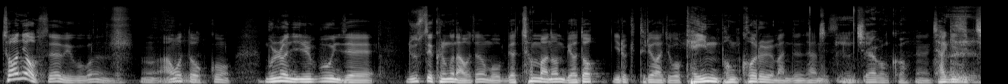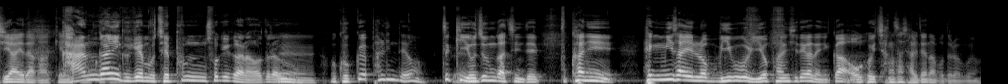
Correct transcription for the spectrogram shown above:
전혀 없어요 미국은 어, 아무것도 없고 물론 일부 이제 뉴스에 그런 거 나오잖아요 뭐 몇 천만 원 몇 억 이렇게 들여가지고 개인 벙커를 만드는 사람도 있어요 음, 지하 벙커. 예, 자기 집 지하에다가 개인 간간히 그게 뭐 제품 소개가 나오더라고. 예, 어, 그거 꽤 팔린대요 특히 요즘 같이 이제 북한이 핵 미사일로 미국을 위협하는 시대가 되니까 어 거기 장사 잘 되나 보더라고요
